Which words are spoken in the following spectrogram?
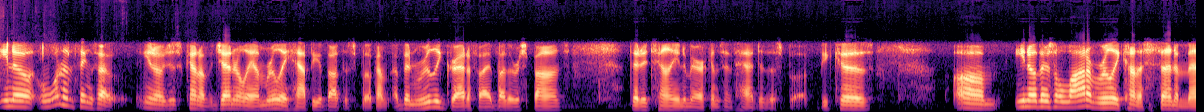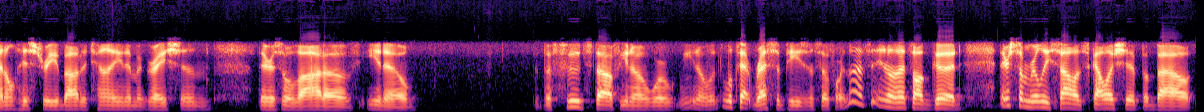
You know, one of the things I, you know, just kind of generally, I'm really happy about this book. I'm, I've been really gratified by the response that Italian Americans have had to this book because, um, you know, there's a lot of really kind of sentimental history about Italian immigration. There's a lot of, you know, the food stuff, you know, where you know it looks at recipes and so forth. that's you know that's all good. There's some really solid scholarship about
